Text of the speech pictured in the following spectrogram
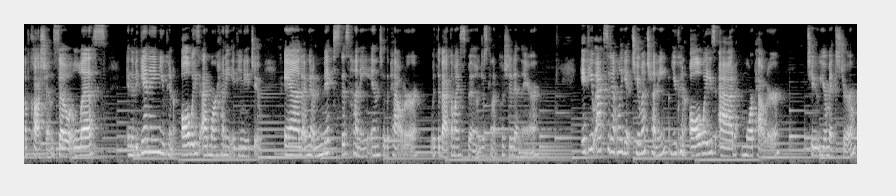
of caution. So less in the beginning, you can always add more honey if you need to. And I'm gonna mix this honey into the powder with the back of my spoon, just kind of push it in there. If you accidentally get too much honey, you can always add more powder to your mixture.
